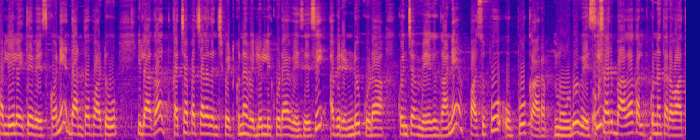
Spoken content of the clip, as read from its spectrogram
పల్లీలు అయితే వేసుకొని దాంతోపాటు ఇలాగా కచ్చాపచ్చాగా దంచి పెట్టుకున్న వెల్లుల్లి కూడా వేసేసి అవి రెండు కూడా కొంచెం వేగగానే పసుపు ఉప్పు కారం మూడు వేసి ఒకసారి బాగా కలుపుకున్న తర్వాత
